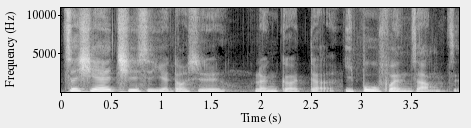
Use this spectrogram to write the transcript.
这些其实也都是人格的一部分，这样子。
